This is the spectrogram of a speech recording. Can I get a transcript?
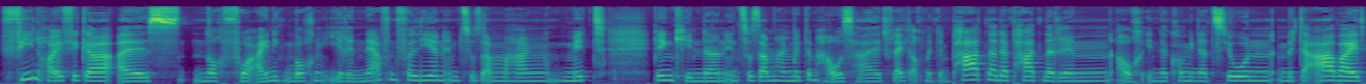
viel häufiger als noch vor einigen Wochen ihre Nerven verlieren im Zusammenhang mit den Kindern, im Zusammenhang mit dem Haushalt, vielleicht auch mit dem Partner, der Partnerin, auch in der Kombination mit der Arbeit.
